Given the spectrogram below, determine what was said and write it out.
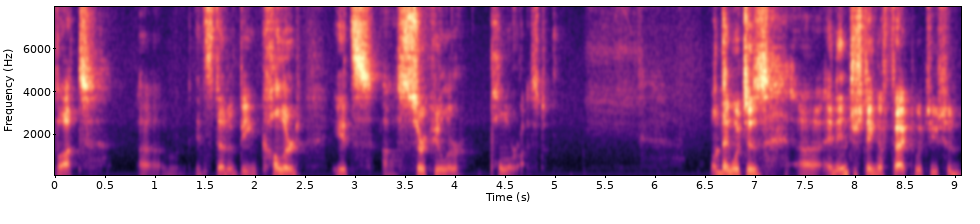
but uh, instead of being colored, it's uh, circular polarized. One thing which is uh, an interesting effect, which you should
